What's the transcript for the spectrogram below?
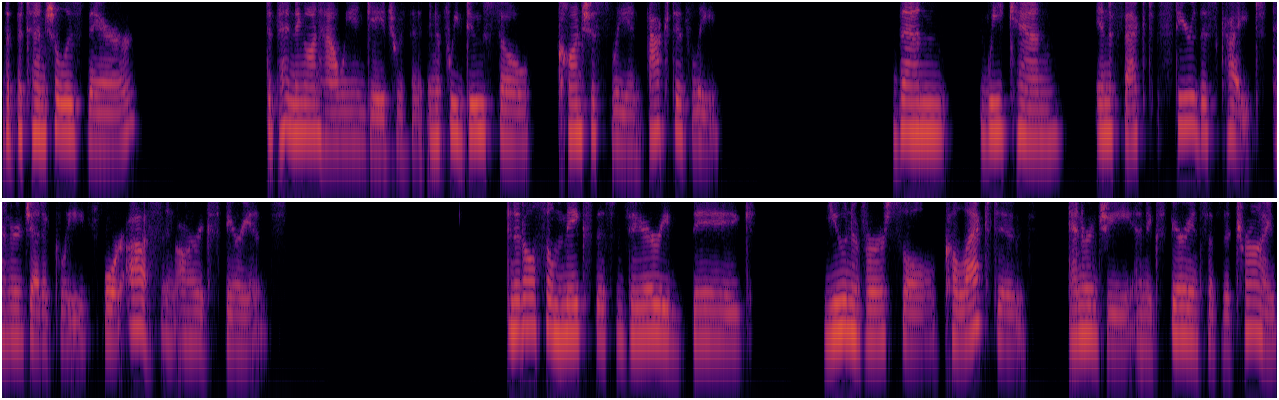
The potential is there depending on how we engage with it. And if we do so consciously and actively, then we can, in effect, steer this kite energetically for us in our experience. And it also makes this very big, universal, collective energy and experience of the trine,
